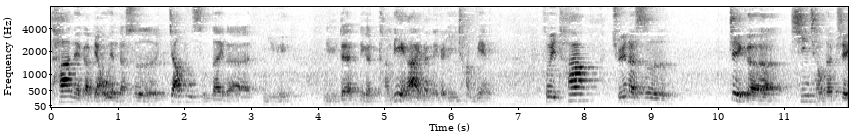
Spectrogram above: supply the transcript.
他那个表演的是江户时代的女女的那个谈恋爱的那个一场面，所以他觉得是这个星球的这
